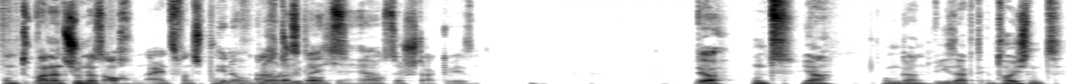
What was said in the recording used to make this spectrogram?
Und Valanciunas auch mit 21 Punkten, Genau, genau 8 das Rebounds, Gleiche, ja. auch sehr stark gewesen. Ja. Und ja, Ungarn, wie gesagt, enttäuschend.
